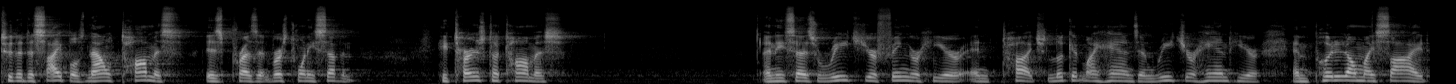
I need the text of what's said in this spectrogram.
to the disciples. Now Thomas is present. Verse 27 he turns to Thomas and he says, Reach your finger here and touch. Look at my hands and reach your hand here and put it on my side.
